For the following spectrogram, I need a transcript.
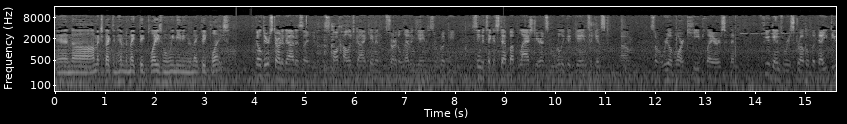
And uh, I'm expecting him to make big plays when we need him to make big plays. Veldheer started out as a small college guy, came in, started 11 games as a rookie, seemed to take a step up last year, had some really good games against um, some real marquee players, and then few games where he struggled. But do you,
